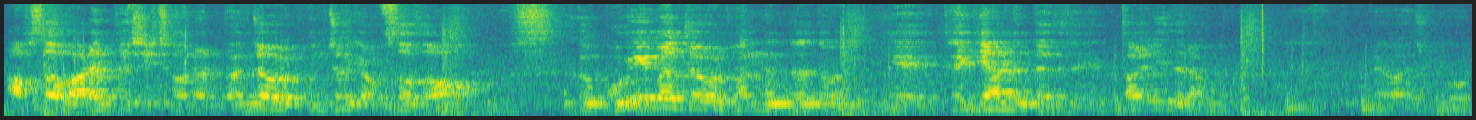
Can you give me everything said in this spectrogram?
앞서 말했듯이 저는 면접을 본 적이 없어서 그 모의 면접을 봤는데도 이게 대기하는데도 되게 떨리더라고요. 그래가지고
